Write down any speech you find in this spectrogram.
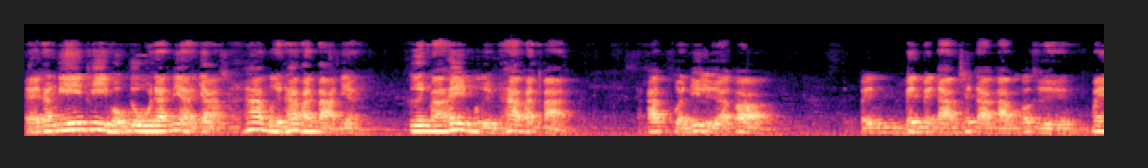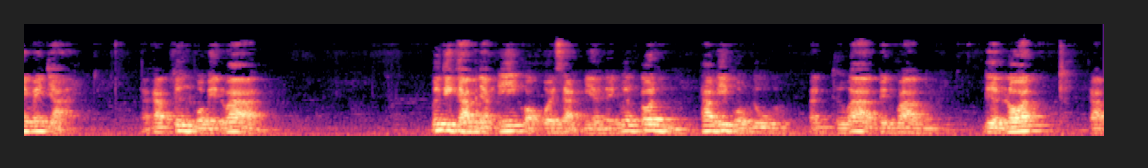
แต่ทั้งนี้ที่ผมดูนั้นเนี่ยอย่างห้าหมื่นห้าพันบาทเนี่ย คืนมาให้หมื่นห้าพันบาทนะครับ ส่วนที่เหลือก็เป็นเป็นไปตามชะตากรรมก็คือไม่ไม่จ่ายนะครับ ซึ่งผมเห็นว่า พฤติกรรมอย่างนี้ของบริษัทเนี่ยในเบื้องต้นเท่าที่ผมดูมันถือว่าเป็นความเดือดร้อนกับ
